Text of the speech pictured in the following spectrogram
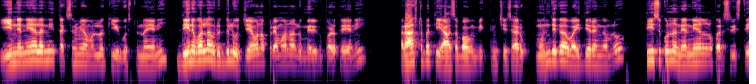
ఈ నిర్ణయాలన్నీ తక్షణమే అమల్లోకి వస్తున్నాయని దీనివల్ల వృద్ధులు జీవన ప్రమాణాలు మెరుగుపడతాయని రాష్ట్రపతి ఆశాభావం వ్యక్తం చేశారు. ముందుగా వైద్య రంగంలో తీసుకున్న నిర్ణయాలను పరిశీలిస్తే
